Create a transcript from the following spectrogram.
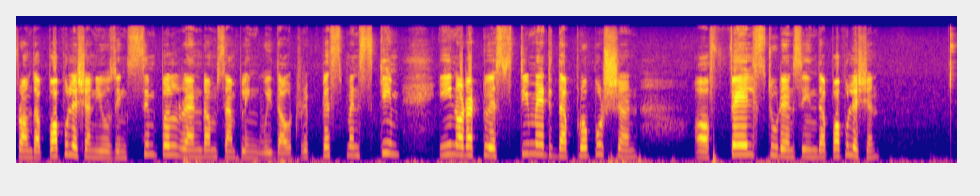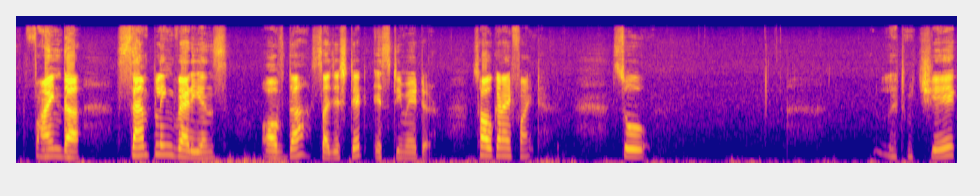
from the population using simple random sampling without replacement scheme in order to estimate the proportion of failed students in the population find the sampling variance of the suggested estimator. So how can i find? So let me check.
